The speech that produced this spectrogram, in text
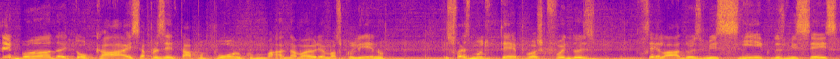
ter banda e tocar e se apresentar pro público, na maioria masculino, isso faz muito tempo. Acho que foi em dois, sei lá, 2005, 2006.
